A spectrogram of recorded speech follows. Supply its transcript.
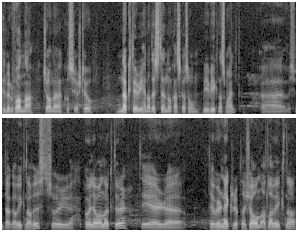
til mikrofonene. John, hvordan gjørs du nøkter vi henne dysten, og kanskje som vi vikna som helt? Uh, hvis vi tar vikna først, så er det øyla var nøkter, Det er det er nekk reputasjon alla vikna.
